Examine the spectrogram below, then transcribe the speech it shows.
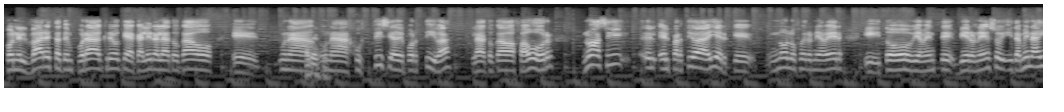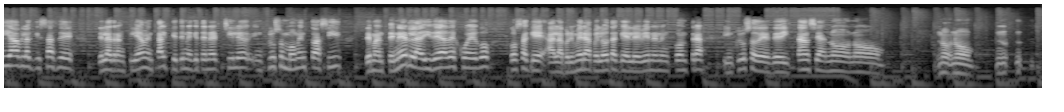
con el VAR esta temporada creo que a Calera le ha tocado eh, una, una, justicia deportiva, le ha tocado a favor. No así el, partido de ayer, que no lo fueron ni a ver y todos obviamente vieron eso. Y también ahí habla quizás de, la tranquilidad mental que tiene que tener Chile, incluso en momentos así, de mantener la idea de juego, cosa que a la primera pelota que le vienen en contra, incluso desde distancia, no, no, no, no,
